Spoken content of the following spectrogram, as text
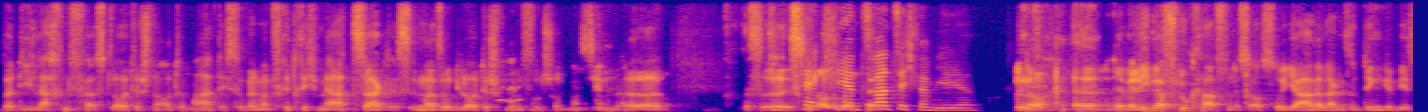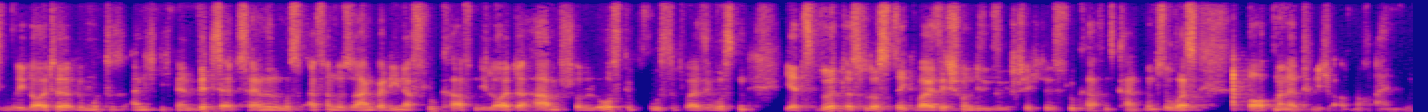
über die lachen fast Leute schon automatisch. So, wenn man Friedrich Merz sagt, ist immer so, die Leute schmunzeln schon ein bisschen. Äh, das, äh, die Check 24-Familie. Genau. Äh, der Berliner Flughafen ist auch so jahrelang so ein Ding gewesen, wo die Leute, du musst eigentlich nicht mehr einen Witz erzählen, du musst einfach nur sagen, Berliner Flughafen. Die Leute haben schon losgepustet, weil sie wussten, jetzt wird es lustig, weil sie schon diese Geschichte des Flughafens kannten. Und sowas baut man natürlich auch noch ein.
